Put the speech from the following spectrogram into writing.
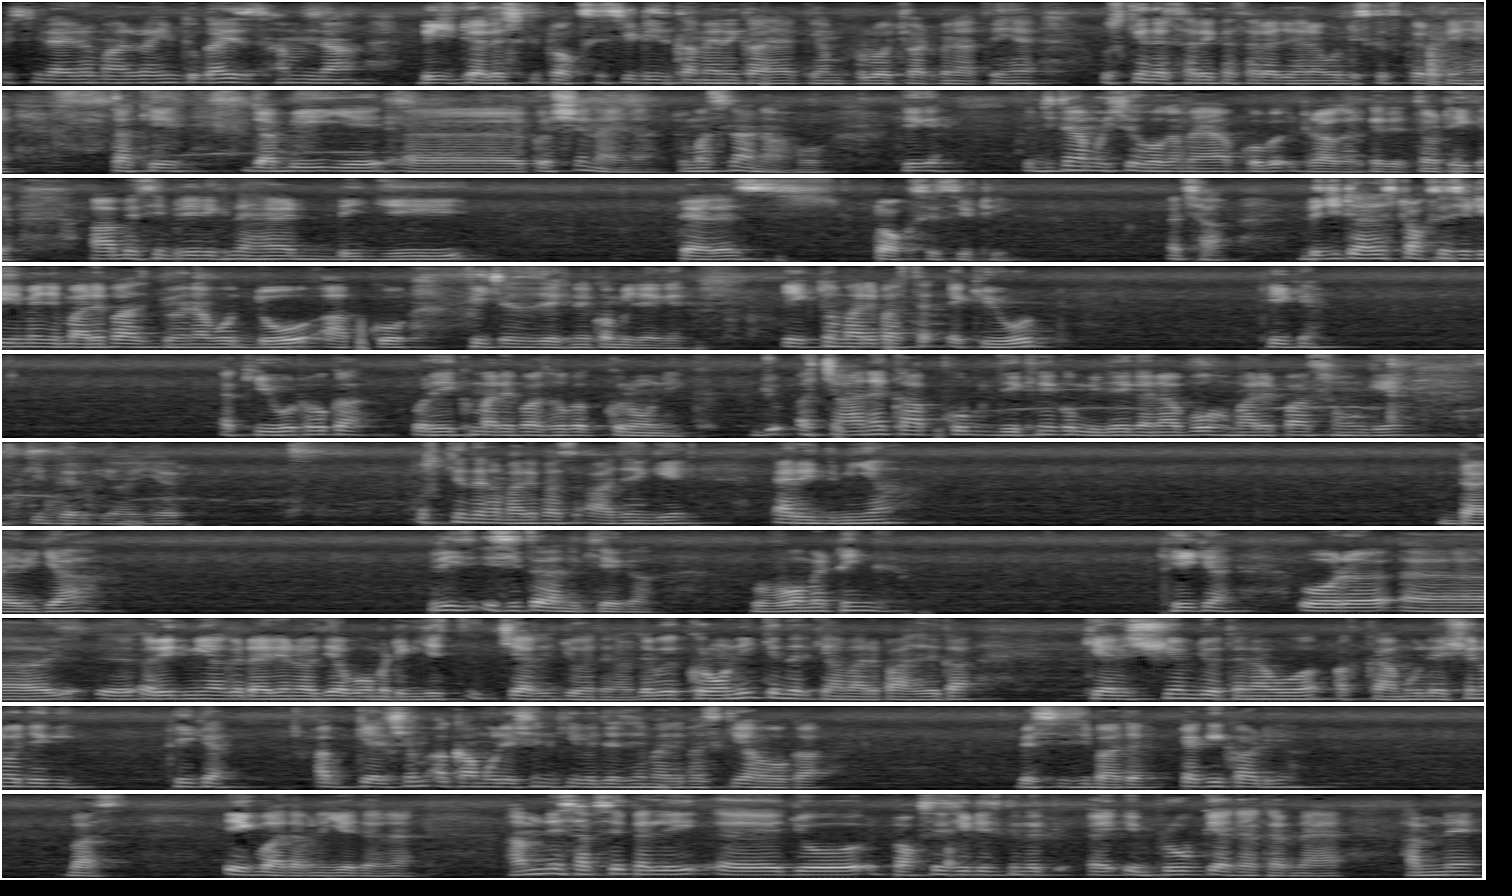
रहीम तो गाइज़ हम ना डिजिटलिस की टॉक्सिसिटीज़ का मैंने कहा है कि हम फ्लो चार्ट बनाते हैं। उसके अंदर सारे का सारा जो है ना वो डिस्कस करते हैं, ताकि जब भी ये क्वेश्चन आए ना तो मसला ना हो, ठीक है? जितना मुझसे होगा मैं आपको ड्रा करके देता हूँ, ठीक है? आपने सिंपली लिखना है डिजिटलिस टॉक्सिसिटी अच्छा डिजिटलिस टॉक्सिसिटी में हमारे पास जो है ना, वो दो आपको फीचर्स देखने को मिलेंगे। एक तो हमारे पास था एक्यूट ठीक है? एक्यूट होगा और एक हमारे पास होगा क्रोनिक जो अचानक आपको देखने को मिलेगा ना, वो हमारे पास होंगे किधर गया यार। उसके अंदर हमारे पास आ जाएँगे एरिदमिया डायरिया प्लीज़ इसी तरह लिखिएगा। वोमिटिंग ठीक है? और अरिदमिया का डायरिया नोजिया वोमिटिंग ये चार जो है ना, जबकि क्रोनिक के अंदर क्या हमारे पास आएगा कैल्शियम जो होता है ना, वो अकामुलेशन हो जाएगी, ठीक है? अब कैल्शियम अकामोलेशन की वजह से हमारे पास क्या होगा? बेसिक सी बात है टेकिकार्डिया बस, एक बात आपने ये देखना है। हमने सबसे पहले जो टॉक्सिसिटीज़ के अंदर इम्प्रूव क्या क्या करना है? हमने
